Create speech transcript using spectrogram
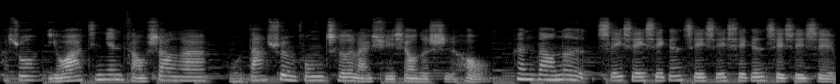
他说有啊，今天早上啊，我搭顺风车来学校的时候，看到那谁谁谁跟谁谁谁跟谁谁谁，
